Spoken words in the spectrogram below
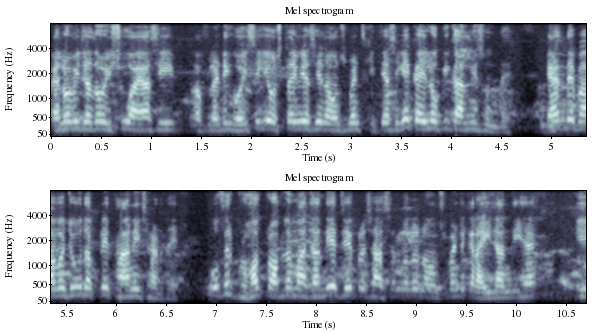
ਪਹਿਲਾਂ ਵੀ ਜਦੋਂ ਇਸ਼ੂ ਆਇਆ ਸੀ ਫਲੱਡਿੰਗ ਹੋਈ ਸੀਗੀ ਉਸ ਟਾਈਮ ਵੀ ਅਸੀਂ ਅਨਾਉਂਸਮੈਂਟਸ ਕੀਤੀਆਂ ਸੀਗੀਆਂ ਕਈ ਲੋਕੀ ਗੱਲ ਨਹੀਂ ਸੁਣਦੇ। ਕਹਿਣ ਦੇ ਬਾਵਜੂਦ ਆਪਣੀ ਥਾਂ ਨਹੀਂ ਛੱਡਦੇ। ਫਿਰ ਬਹੁਤ ਪ੍ਰੋਬਲਮ ਆ ਜਾਂਦੀ ਹੈ ਜੇ ਪ੍ਰਸ਼ਾਸਨ ਵੱਲੋਂ ਅਨਾਉਂਸਮੈਂਟ ਕਰਾਈ ਜਾਂਦੀ ਹੈ ਕਿ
